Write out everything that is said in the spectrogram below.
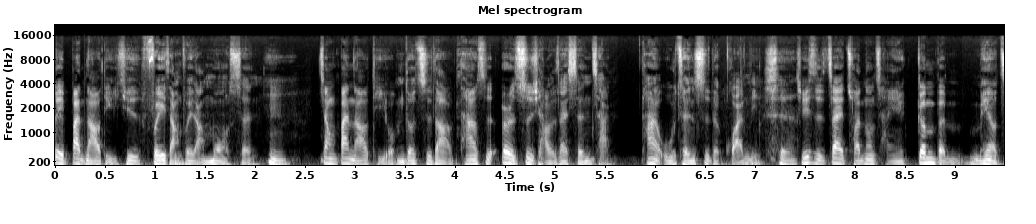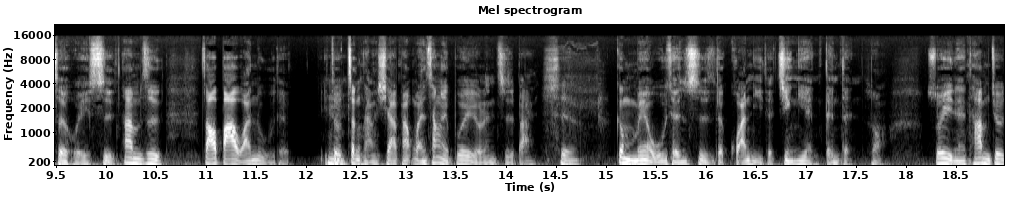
对半导体其实非常非常陌生。嗯，像半导体，我们都知道它是二十四小时在生产，它有无尘室的管理。是，即使，在传统产业根本没有这回事，他们是朝八晚五的，就正常下班，嗯、晚上也不会有人值班。是，更没有无尘室的管理的经验等等，是吧？所以呢，他们就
